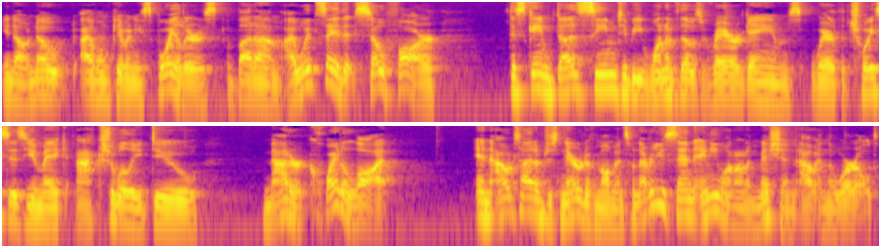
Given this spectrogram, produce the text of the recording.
you know, no I won't give any spoilers, but um I would say that so far this game does seem to be one of those rare games where the choices you make actually do matter quite a lot. And outside of just narrative moments whenever you send anyone on a mission out in the world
